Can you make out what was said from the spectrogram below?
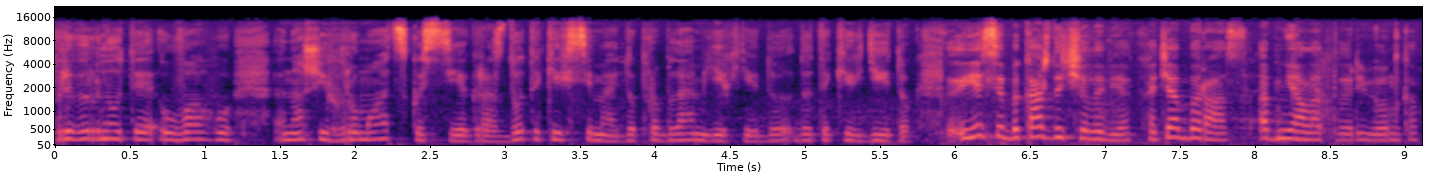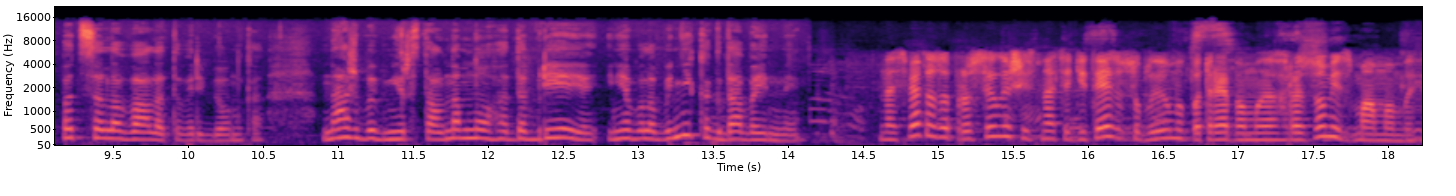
привернути увагу нашої громадськості якраз до таких сімей, до проблем їхніх, до, до таких діток. Если бы каждый человек хотя бы раз обнял этого ребенка, поцеловал этого ребенка, наш бы мир стал намного добрее и не было бы никогда войны. На свято запросили 16 дітей з особливими потребами разом із мамами.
